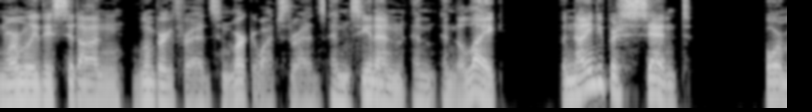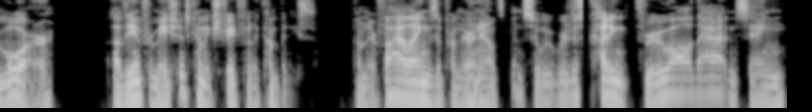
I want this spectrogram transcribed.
normally they sit on Bloomberg threads and MarketWatch threads and mm. CNN and, and the like. But 90% or more of the information is coming straight from the companies, from their filings and from their mm. announcements. So we were just cutting through all that and saying,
